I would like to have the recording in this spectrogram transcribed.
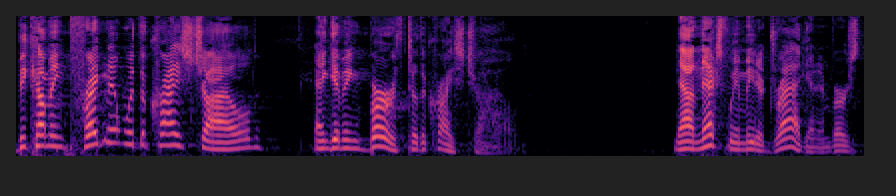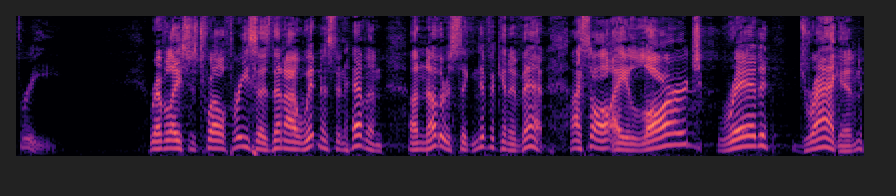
becoming pregnant with the Christ child and giving birth to the Christ child. Now, next we meet a dragon in verse 3. Revelations 12, 3 says, Then I witnessed in heaven another significant event. I saw a large red dragon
